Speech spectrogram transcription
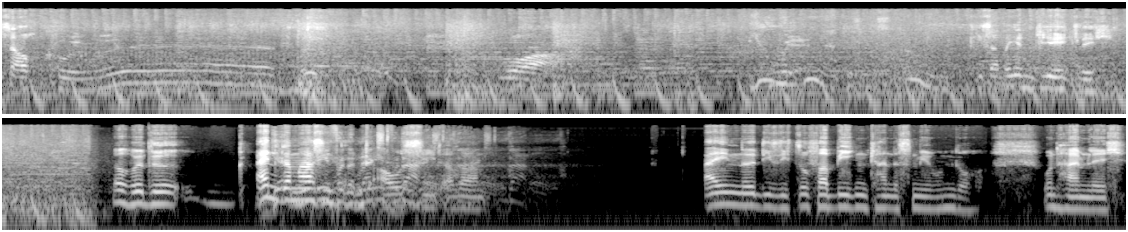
Ist auch cool. Wow. Die ist aber irgendwie eklig. Auch wenn sie einigermaßen gut aussieht, aber eine, die sich so verbiegen kann, ist mir unheimlich.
